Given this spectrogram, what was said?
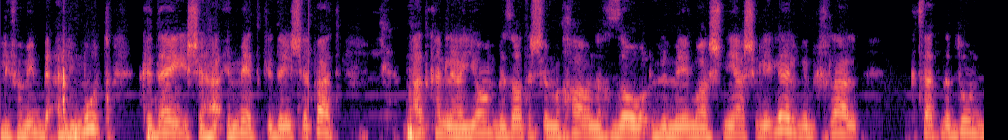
לפעמים באלימות, כדי שהאמת, כדי שהפת... עד כאן להיום, בעזרת השם מחר נחזור למימרה השנייה של הלל, ובכלל קצת נדון,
